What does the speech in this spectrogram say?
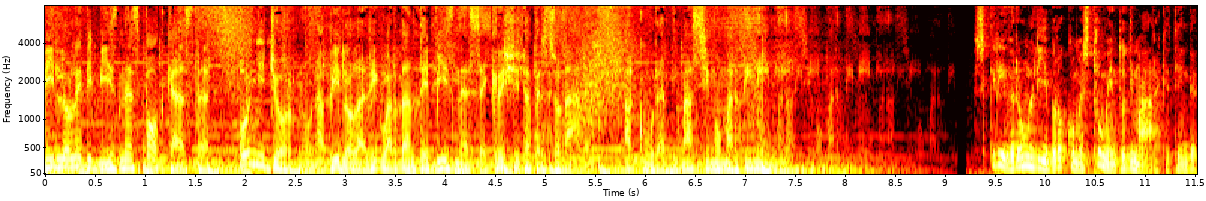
Pillole di Business Podcast. Ogni giorno una pillola riguardante business e crescita personale. A cura di Massimo Martinini. Scrivere un libro come strumento di marketing.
